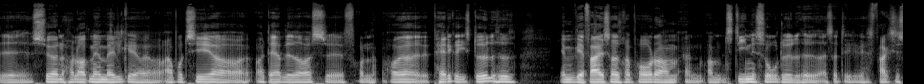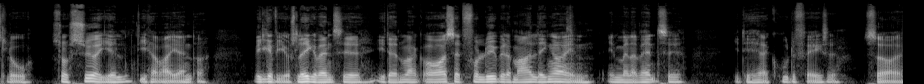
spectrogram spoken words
øh, søerne holder op med at malke og abortere, og, og derved også øh, får en højere øh, pattegris dødelighed. Jamen, vi har faktisk også rapporter om, om stigende sodødelighed. Altså, det kan faktisk slå, slå søer ihjel, de her varianter, hvilket vi jo slet ikke er vant til i Danmark. Og også, at forløbet er meget længere, end, end man er vant til i det her akutte fase. Så øh,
